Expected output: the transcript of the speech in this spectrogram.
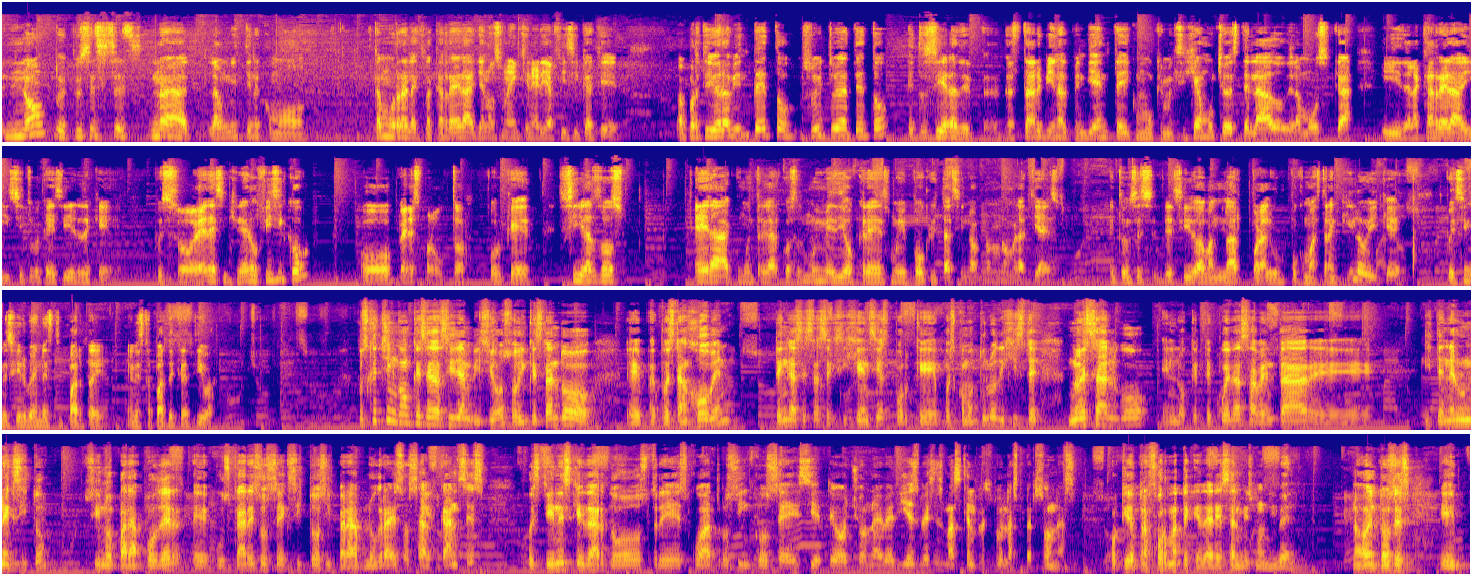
No, pues, pues es, es una, la UNI tiene como, está muy relax la carrera, ya no es una ingeniería física que aparte yo era bien teto, soy todavía teto, entonces sí era de, estar bien al pendiente y como que me exigía mucho de este lado de la música y de la carrera y sí tuve que decidir de que pues o eres ingeniero físico o eres productor, porque sí las dos era como entregar cosas muy mediocres, muy hipócritas y no, no, no me latía eso. Entonces decido abandonar por algo un poco más tranquilo y que pues sí me sirve en, este parte, en esta parte creativa pues qué chingón que seas así de ambicioso y que estando eh, pues tan joven tengas esas exigencias porque pues como tú lo dijiste, no es algo en lo que te puedas aventar eh, y tener un éxito, sino para poder eh, buscar esos éxitos y para lograr esos alcances, pues tienes que dar dos, tres, cuatro, cinco, seis, siete, ocho, nueve, diez veces más que el resto de las personas, porque de otra forma te quedarías al mismo nivel. ¿No? Entonces,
